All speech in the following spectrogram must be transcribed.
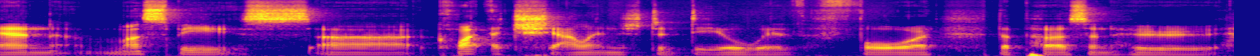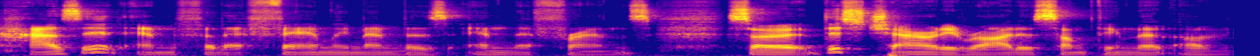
and must be uh, quite a challenge to deal with for the person who has it and for their family members and their friends. So, this charity ride is something that I've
